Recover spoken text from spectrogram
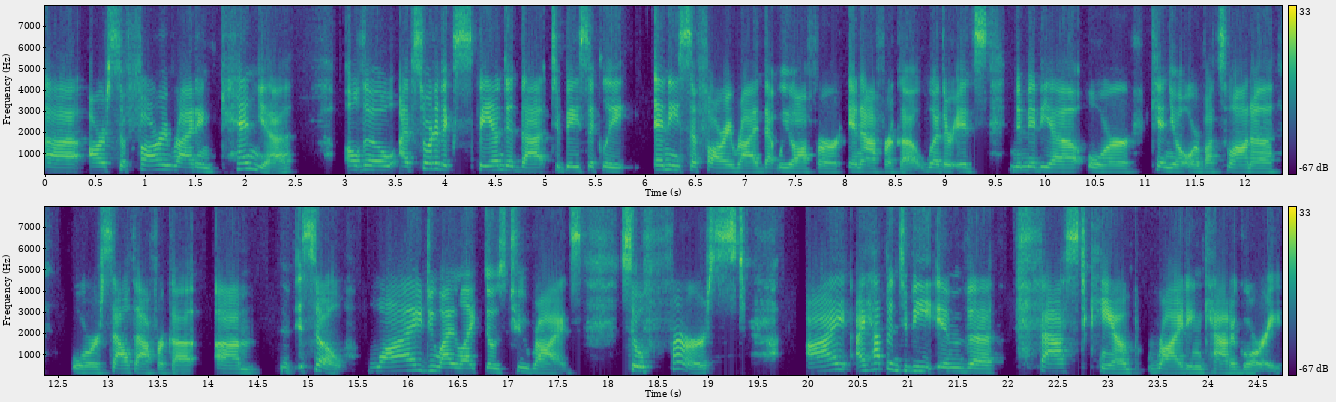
uh, our safari ride in Kenya, although I've sort of expanded that to basically any safari ride that we offer in Africa, whether it's Namibia or Kenya or Botswana or South Africa. Um, so why do I like those two rides? So first, I I happen to be in the fast camp riding category.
